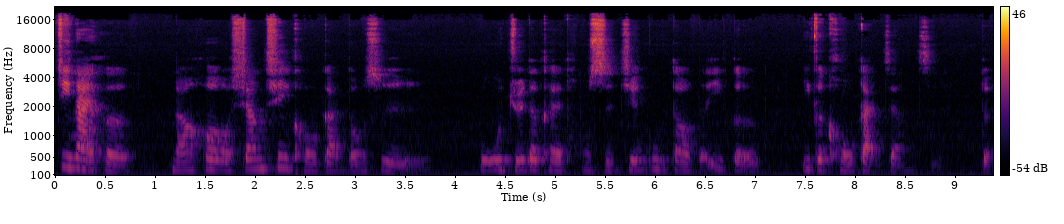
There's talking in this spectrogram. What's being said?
既耐喝，然后香气口感都是我我觉得可以同时兼顾到的一个一个口感这样子。对，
